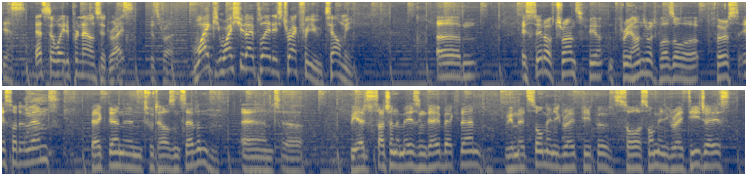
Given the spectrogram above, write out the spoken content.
Yes. That's the way to pronounce it, right? That's right. Why, why should I play this track for you? Tell me. Um, a State of Trance 300 was our first ASOT event back then in 2007. And uh, we had such an amazing day back then. We met so many great people, saw so many great DJs.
